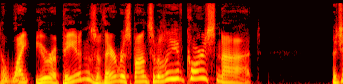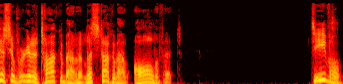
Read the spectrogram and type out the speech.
the white Europeans of their responsibility? Of course not. It's just if we're going to talk about it, let's talk about all of it. It's evil.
